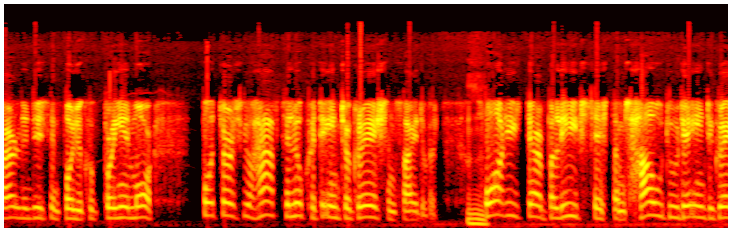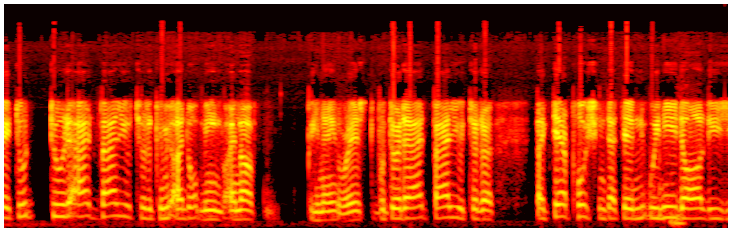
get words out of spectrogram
Ireland isn't full. You could bring in more. But there's, you have to look at the integration side of it. Mm. What is their belief systems? How do they integrate? Do, do they add value to the community? I don't mean I'm not being racist, but do they add value to the like they're pushing that they, we need all these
